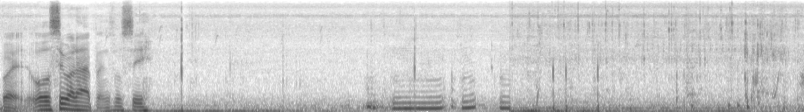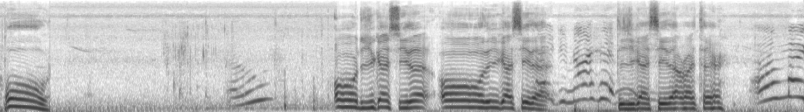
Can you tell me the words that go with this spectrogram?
But we'll see what happens. We'll see. Oh, Oh. oh, did you guys see that? Oh, did you guys see that? Do not hit Did me. you guys see that right there? Oh my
